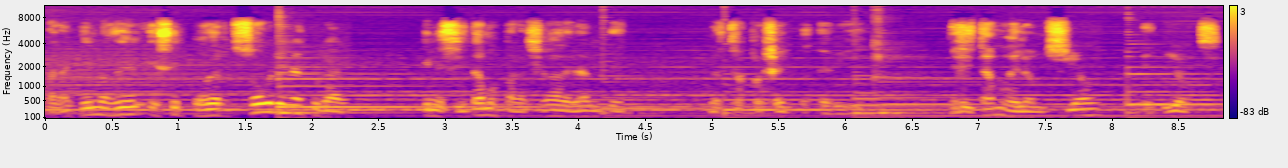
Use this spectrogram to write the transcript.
para que nos dé ese poder sobrenatural que necesitamos para llevar adelante nuestros proyectos de vida. Necesitamos de la unción de Dios,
